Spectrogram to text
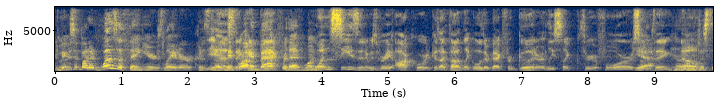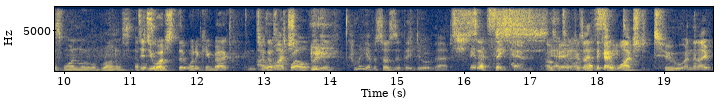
And But Beavis and Butthead was a thing years later because Yes, they they brought it back, back. for that one. One season, it was very awkward because I thought like, oh, they're back for good, or at least like three or four or yeah, something. no, No, just this one little run of. Episodes. did you watch that when it came back in I watched- 2012? I, think. How many episodes did they do of that? Hey, let's say ten. Okay, Yeah, because I think I watched two, and then I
